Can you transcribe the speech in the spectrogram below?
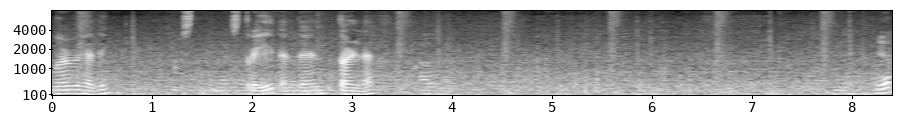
Where are we heading? Straight and then turn left? Okay. Yeah.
